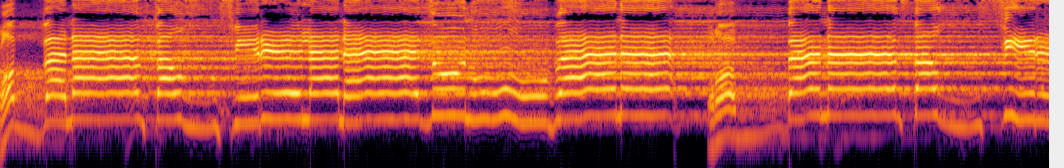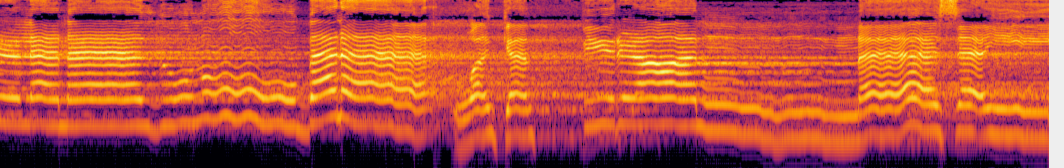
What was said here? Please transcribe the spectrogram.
ربنا ربنا فاغفر لنا ذنوبنا وكفر عنا سيئاتنا.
